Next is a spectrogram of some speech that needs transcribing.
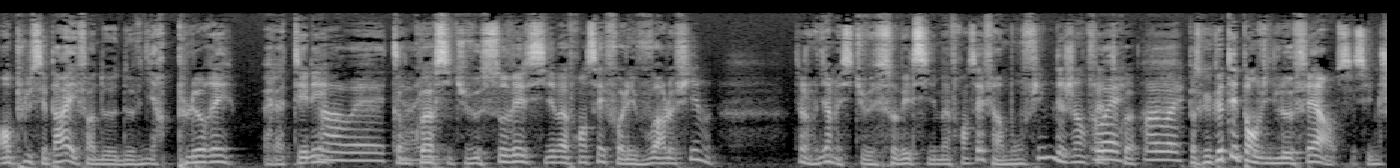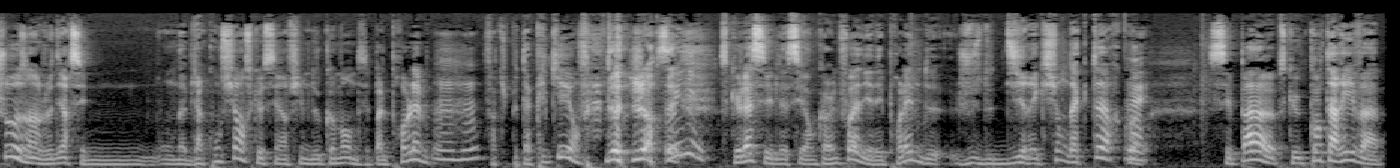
en plus, c'est pareil, enfin, de, de venir pleurer à la télé, Ah ouais. comme quoi, si tu veux sauver le cinéma français, il faut aller voir le film. Je veux dire, mais si tu veux sauver le cinéma français, fais un bon film déjà, en fait, ouais, quoi. ouais, ouais. Parce que que t'aies pas envie de le faire, c'est une chose, hein, je veux dire, c'est une- on a bien conscience que c'est un film de commande, c'est pas le problème. Mhm. Enfin, tu peux t'appliquer, en fait. Genre, c'est- Oui, Parce que là, c'est encore une fois, il y a des problèmes de juste de direction d'acteur. C'est pas parce que quand t'arrives à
